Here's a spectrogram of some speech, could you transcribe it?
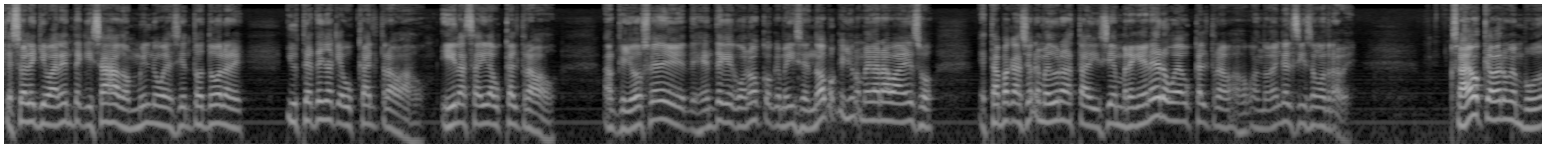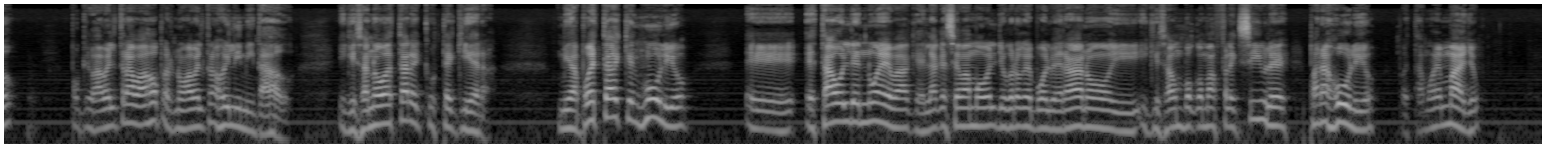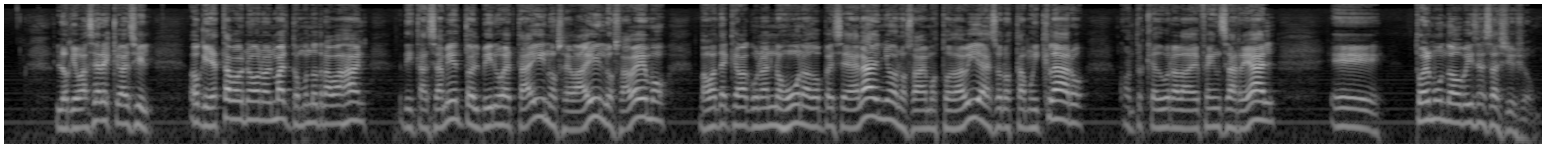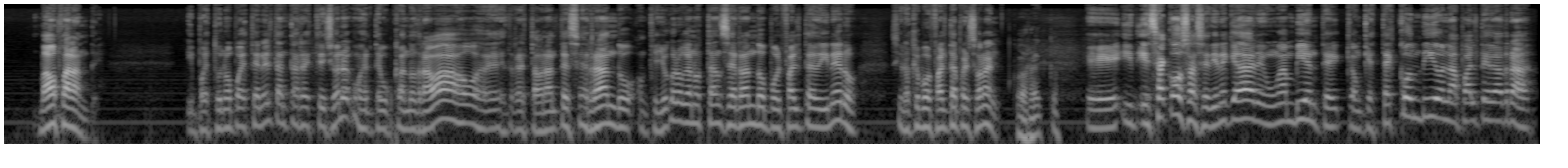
que eso es el equivalente quizás a 2.900 dólares, y usted tenga que buscar trabajo, ir a salir a buscar trabajo. Aunque yo sé de, de gente que conozco que me dicen, no, porque yo no me ganaba eso estas vacaciones me duran hasta diciembre. En enero voy a buscar trabajo, cuando venga el season otra vez. Sabemos que va a haber un embudo, porque va a haber trabajo, pero no va a haber trabajo ilimitado. Y quizás no va a estar el que usted quiera. Mi apuesta es que en julio eh, esta orden nueva, que es la que se va a mover yo creo que por verano y, quizás un poco más flexible para julio, pues estamos en mayo, lo que va a hacer es que va a decir, ok, ya estamos nuevo normal, todo el mundo trabajar, distanciamiento, el virus está ahí, no se va a ir, lo sabemos, vamos a tener que vacunarnos una o dos veces al año, no sabemos todavía, eso no está muy claro, cuánto es que dura la defensa real. Eh, todo el mundo business as usual. Vamos para adelante. Y pues tú no puedes tener tantas restricciones con gente buscando trabajo, eh, restaurantes cerrando, aunque yo creo que no están cerrando por falta de dinero, sino que por falta de personal. Correcto. Eh, y esa cosa se tiene que dar en un ambiente que aunque está escondido en la parte de atrás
